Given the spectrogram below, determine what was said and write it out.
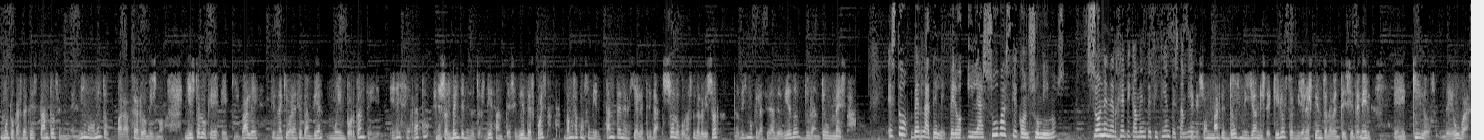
muy pocas veces tantos en, el mismo momento para hacer lo mismo. Y esto es lo que equivale, tiene una equivalencia también muy importante. Y en ese rato, en esos 20 minutos, 10 antes y 10 después, vamos a consumir tanta energía eléctrica solo con nuestro televisor, lo mismo que la ciudad de Oviedo durante un mes. Esto ver la tele, pero ¿y las uvas que consumimos? ¿Son energéticamente eficientes también? que son más de 2 millones de kilos, 2 millones 197 mil eh, kilos de uvas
